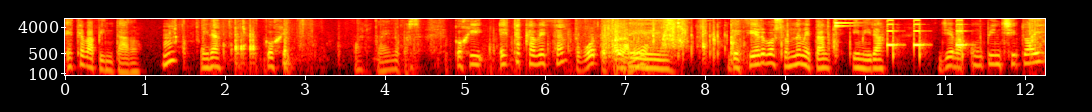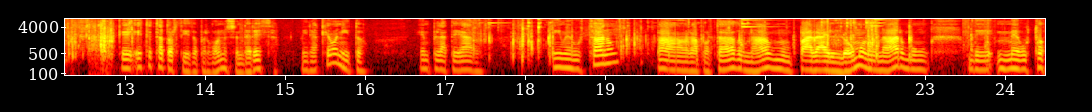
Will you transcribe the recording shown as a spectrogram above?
este va pintado mira cogí bueno ahí no pasa. Cogí estas cabezas de, de ciervos son de metal. Y mira lleva un pinchito ahí que este está torcido pero bueno se endereza. Mira qué bonito. En plateado y me gustaron para la portada de un álbum para el lomo de un álbum de me gustó.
